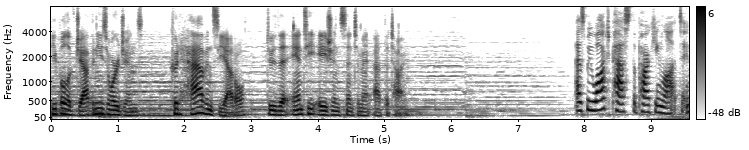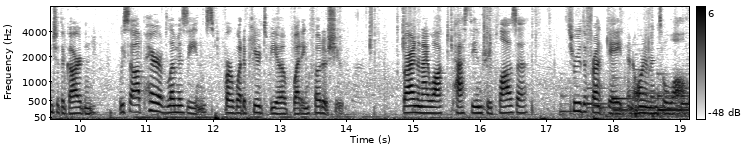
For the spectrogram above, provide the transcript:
people of Japanese origins could have in Seattle due to the anti Asian sentiment at the time. As we walked past the parking lot to enter the garden, we saw a pair of limousines for what appeared to be a wedding photo shoot. Brian and I walked past the entry plaza, through the front gate and ornamental wall.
